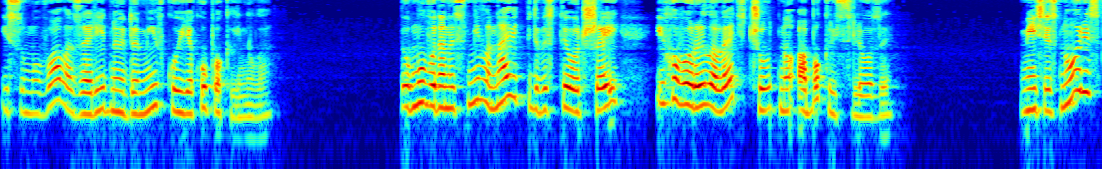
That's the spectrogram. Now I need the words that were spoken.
і сумувала за рідною домівкою, яку покинула. Тому вона не сміла навіть підвести очей і говорила ледь чутно або крізь сльози. Місіс Норріс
